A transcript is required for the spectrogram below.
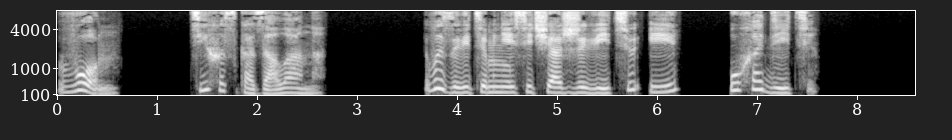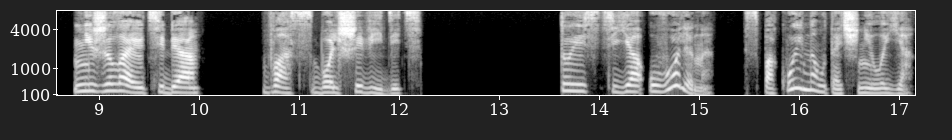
«Вон», — тихо сказала она. «Вызовите мне сейчас же Витю и уходите. Не желаю тебя, вас больше видеть». «То есть я уволена?» — спокойно уточнила я.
